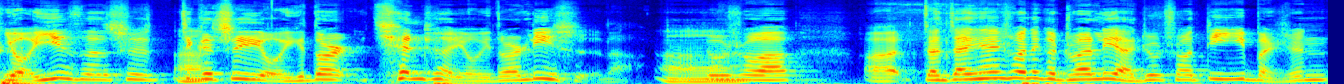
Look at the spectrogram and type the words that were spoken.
有意思是这个是有一段牵扯有一段历史的，啊就是说。呃，咱咱先说那个专利啊，就是说，第一，本身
